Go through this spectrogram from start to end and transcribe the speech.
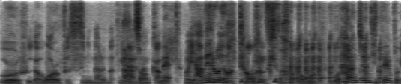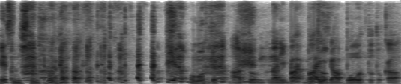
wolf が wolves になるなみたいな、なんか、うね。もうやめろよって思うんですけど。もうもう単純に全部 S にしてみたいなね。思うけど。あと、何 buy、buy が bought とか、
